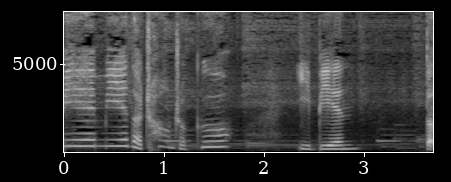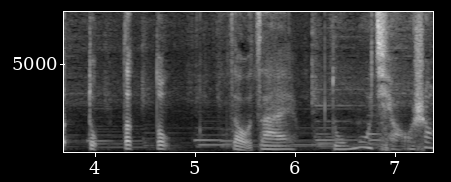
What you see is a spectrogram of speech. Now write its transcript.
咩咩地唱着歌，一边噔咚噔咚走在独木桥上。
